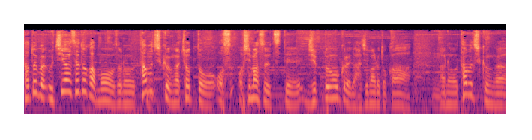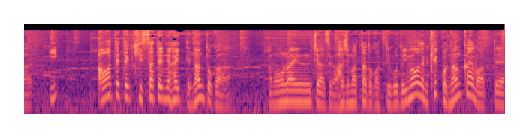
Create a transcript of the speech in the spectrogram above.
例えば打ち合わせとかもその田淵君がちょっと押す押しますっつって10分遅れで始まるとか、うん。あの田淵君がい慌てて喫茶店に入ってなんとかあのオンライン打ち合わせが始まったとかっていうこと今までに結構何回もあって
